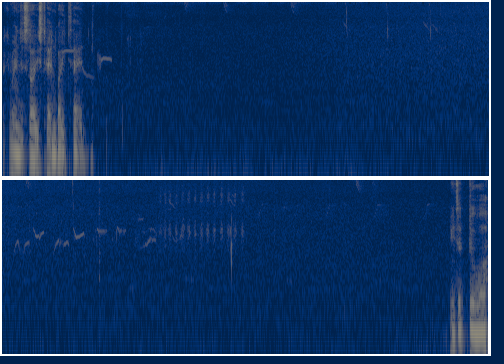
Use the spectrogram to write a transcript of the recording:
Recommended size 10 by 10. Needs a door.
